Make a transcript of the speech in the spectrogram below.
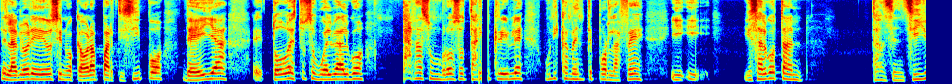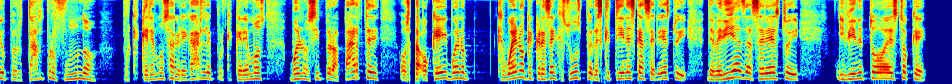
de la gloria de Dios, sino que ahora participo de ella. Eh, todo esto se vuelve algo tan asombroso, tan increíble, únicamente por la fe. Y, es algo tan, tan sencillo, pero tan profundo, porque queremos agregarle, porque queremos, bueno, sí, pero aparte, o sea, ok, bueno, qué bueno que crees en Jesús, pero es que tienes que hacer esto y deberías de hacer esto y, y viene todo esto que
